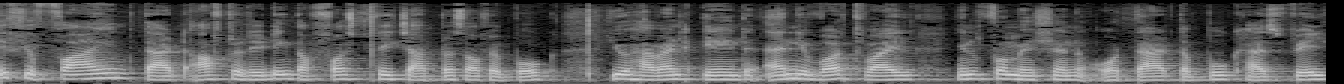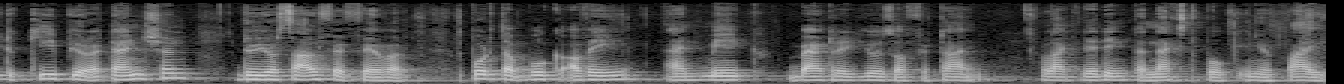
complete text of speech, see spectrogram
If you find that after reading the first three chapters of a book, you haven't gained any worthwhile information or that the book has failed to keep your attention, do yourself a favor. Put the book away and make better use of your time, like reading the next book in your pile.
